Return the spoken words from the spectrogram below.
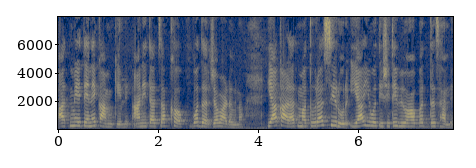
आत्मीयतेने काम केले आणि त्याचा खप व दर्जा वाढवला. या काळात मथुरा सिरूर या युवतीशी ते विवाहबद्ध झाले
